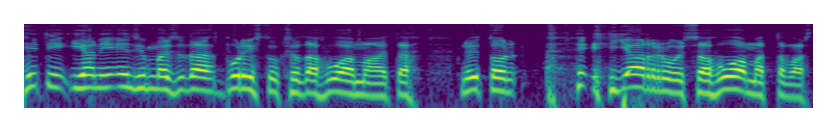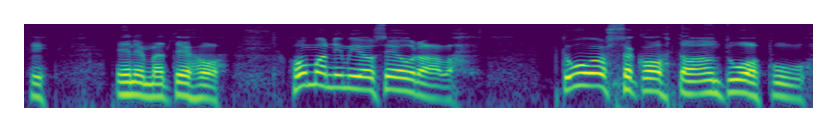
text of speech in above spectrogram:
Heti ihan ensimmäiseltä puristukselta huomaa, että nyt on jarruissa huomattavasti enemmän teho. Homman nimi on seuraava. Tuossa kohtaa on tuo puu.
